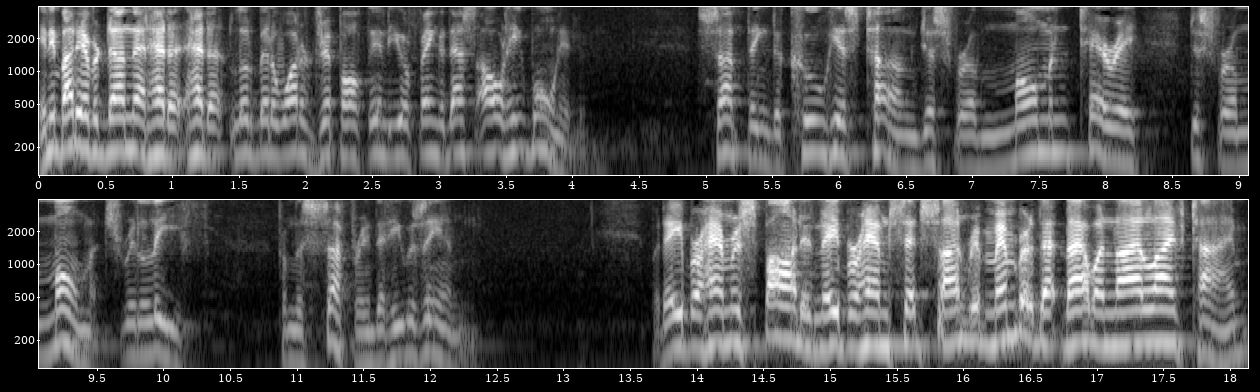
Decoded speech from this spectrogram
Anybody ever done that? Had a, had a little bit of water drip off the end of your finger? That's all he wanted. Something to cool his tongue just for a momentary, just for a moment's relief from the suffering that he was in. But Abraham responded, and Abraham said, Son, remember that thou in thy lifetime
